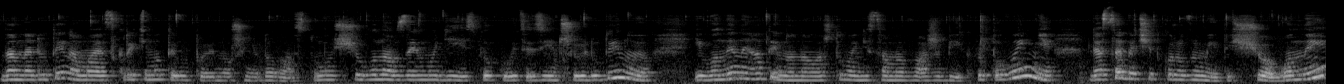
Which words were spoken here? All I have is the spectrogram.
дана людина має скриті мотиви по відношенню до вас, тому що вона взаємодіє, спілкується з іншою людиною, і вони негативно налаштовані саме в ваш бік. Ви повинні для себе чітко розуміти, що вони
